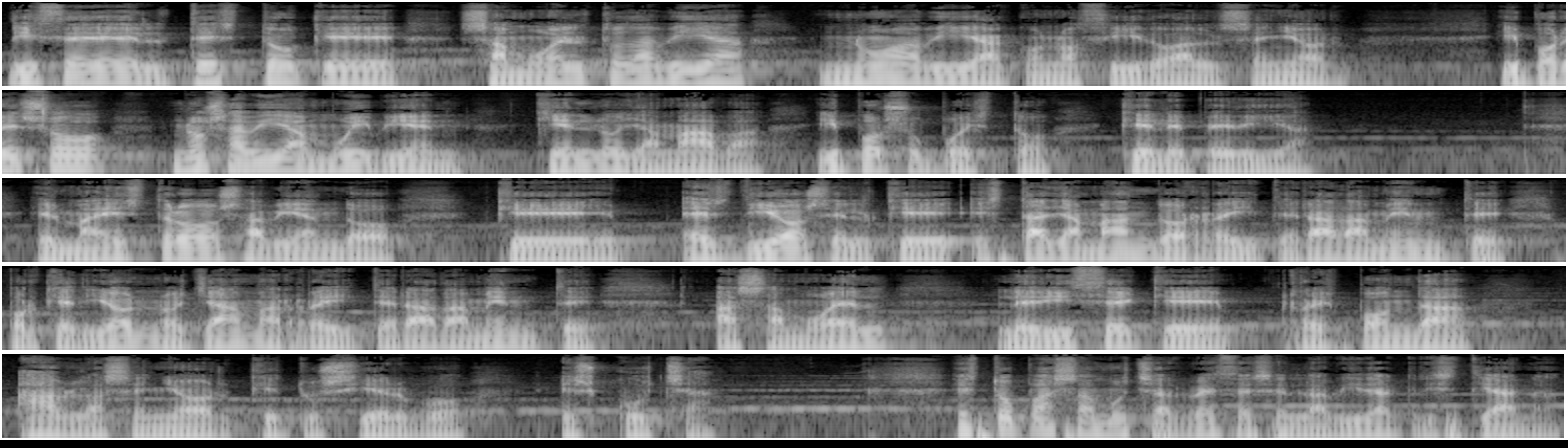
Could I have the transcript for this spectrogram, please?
Dice el texto que Samuel todavía no había conocido al Señor y por eso no sabía muy bien quién lo llamaba y por supuesto qué le pedía. El maestro, sabiendo que es Dios el que está llamando reiteradamente, porque Dios nos llama reiteradamente a Samuel, le dice que responda, habla Señor, que tu siervo escucha. Esto pasa muchas veces en la vida cristiana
